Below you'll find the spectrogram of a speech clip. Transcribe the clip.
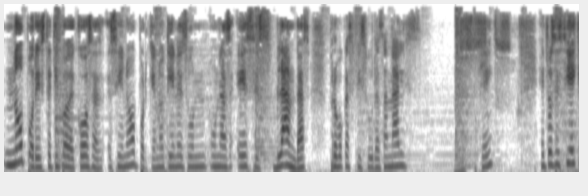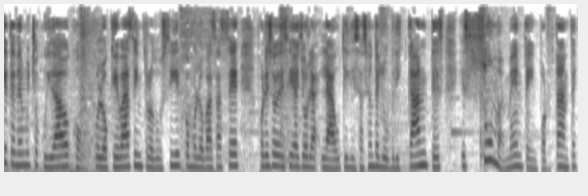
no por este tipo de cosas, sino porque no tienes un- unas heces blandas, provocas fisuras anales. ¿Ok? Entonces sí hay que tener mucho cuidado con, con lo que vas a introducir, cómo lo vas a hacer. Por eso decía yo, la, la utilización de lubricantes es sumamente importante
